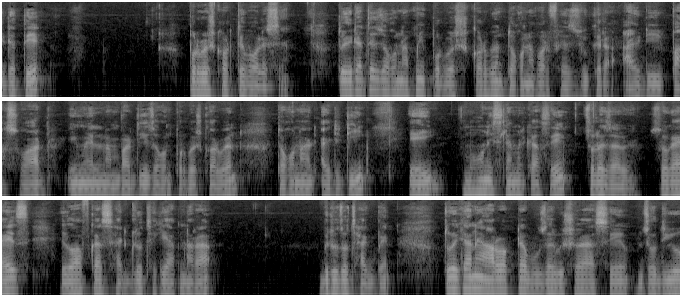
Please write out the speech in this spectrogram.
এটাতে প্রবেশ করতে বলেছে। তো এটাতে যখন আপনি প্রবেশ করবেন, তখন আবার ফেসবুকের আইডি পাসওয়ার্ড ইমেল নাম্বার দিয়ে যখন প্রবেশ করবেন, তখন আইডিটি এই মোহন ইসলামের কাছে চলে যাবে। সো গাইজ এই অফকার সাইটগুলো থেকে আপনারা বিরত থাকবেন। তো এখানে আরও একটা বোঝার বিষয় আছে, যদিও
